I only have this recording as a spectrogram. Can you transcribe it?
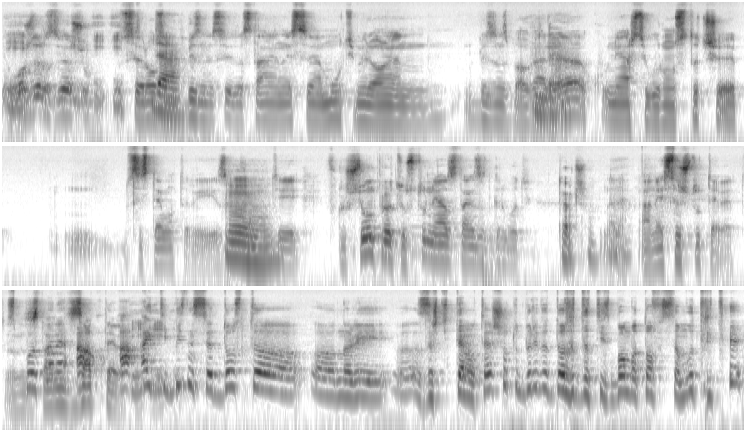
Не може да развиваш и, и, сериозен да. бизнес и да стане наистина мултимилионен бизнес в България, да. ако нямаш сигурността, че системата и законите, mm. включително правителството, няма да стане зад гърба ти. Точно. Нали? А не срещу тебе. Да стане зад тебе. А, а, IT бизнес е доста а, нали, защитен от теб, защото дори да дойдат да ти избомбат офиса мутрите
